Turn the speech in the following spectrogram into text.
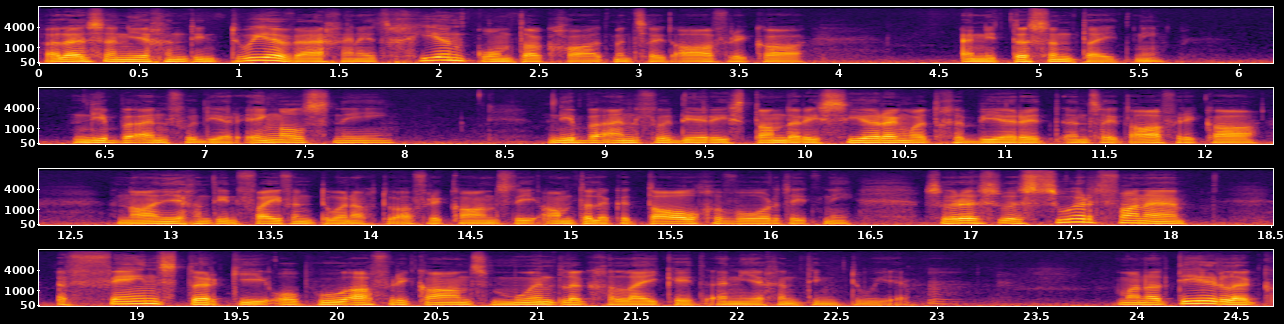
hulle is in 1902 weg en het geen kontak gehad met Suid-Afrika in die tussentyd nie. Nie beïnvloed deur Engels nie, nie beïnvloed deur die standaardisering wat gebeur het in Suid-Afrika na 1925 toe Afrikaans die amptelike taal geword het nie. So dis so 'n soort van 'n 'n venstertjie op hoe Afrikaans moontlik gelyk het in 1902. Hmm. Maar natuurlik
